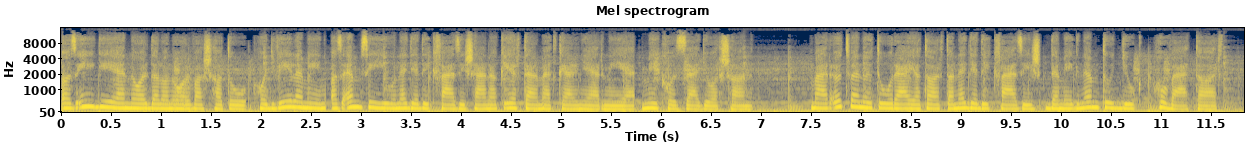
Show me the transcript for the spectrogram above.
Az IGN oldalon olvasható, hogy vélemény az MCU negyedik fázisának értelmet kell nyernie, méghozzá gyorsan. Már 55 órája tart a negyedik fázis, de még nem tudjuk, hová tart.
